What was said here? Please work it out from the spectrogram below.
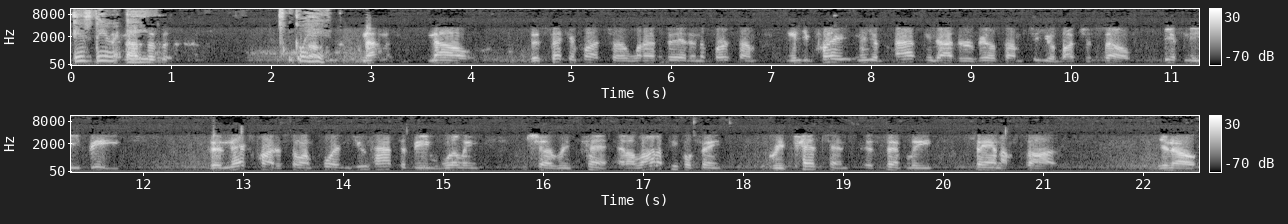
Is there Now, a, go ahead. Now, now, the second part to what I said in the first time, when you pray, when you're asking God to reveal something to you about yourself, if need be, the next part is so important. You have to be willing repent. And a lot of people think repentance is simply saying, I'm sorry. You know,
